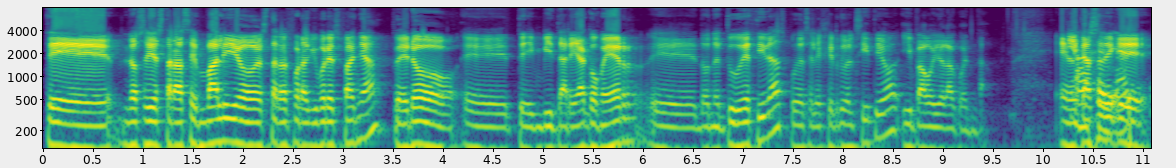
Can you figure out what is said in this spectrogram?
te, no sé si estarás en Bali o estarás por aquí por España, pero eh, te invitaré a comer eh, donde tú decidas, puedes elegir tú el sitio y pago yo la cuenta. En el ah, caso de que,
